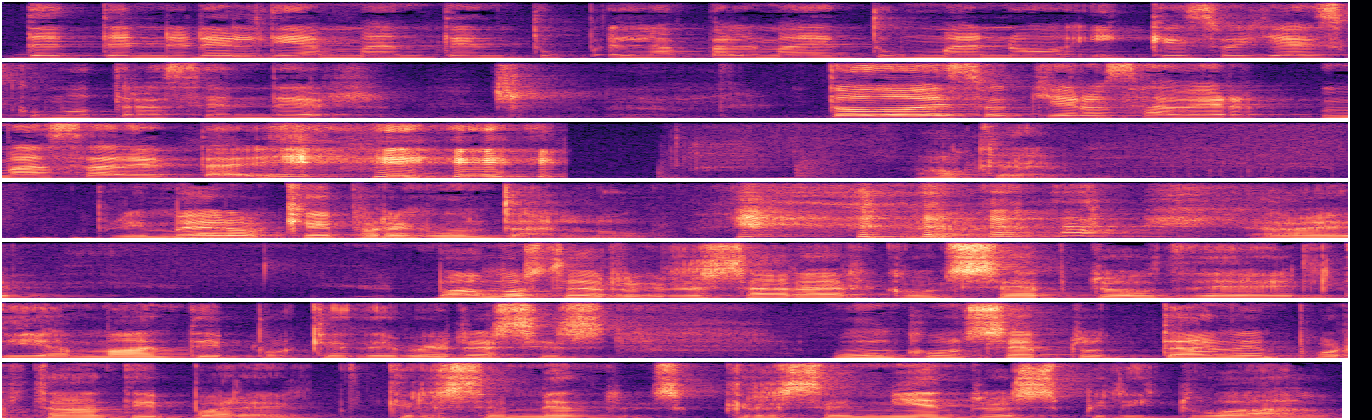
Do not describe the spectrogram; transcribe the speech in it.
de tener el diamante en, tu, en la palma de tu mano y que eso ya es como trascender. Todo eso quiero saber más a detalle. Ok. Primero, ¿qué pregunta, Lu? Eh, vamos a regresar al concepto del diamante porque de veras es un concepto tan importante para el crecimiento, crecimiento espiritual,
